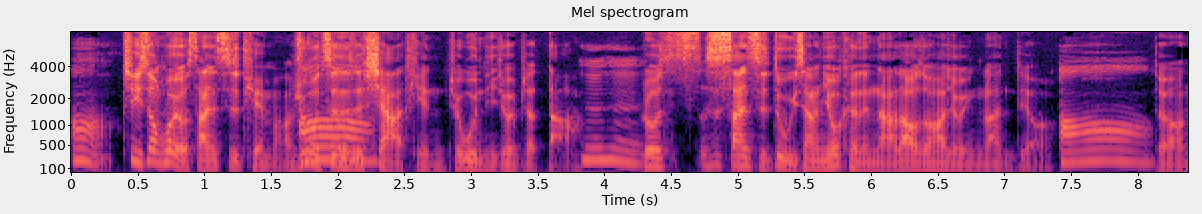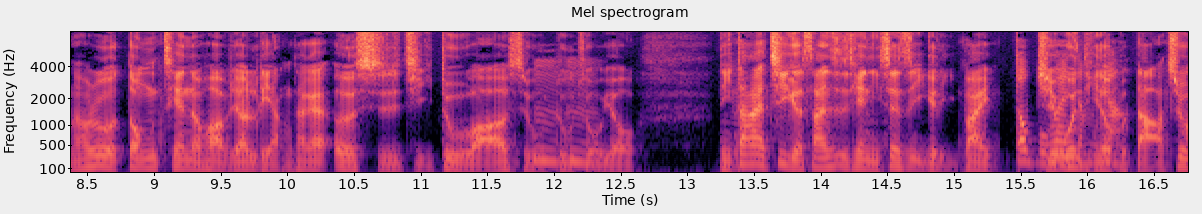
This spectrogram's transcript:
嗯，寄送会有三四天嘛。如果真的是夏天，就问题就会比较大。嗯哼，如果是三十度以上，你有可能拿到的时候它就已经烂掉了。哦，对啊。然后如果冬天的话比较凉，大概二十几度啊，二十五度左右。嗯你大概寄个三四天，你甚至一个礼拜，其实问题都不大，就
